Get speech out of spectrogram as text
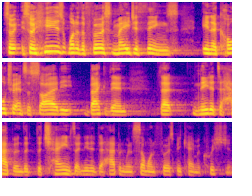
So, so here's one of the first major things in a culture and society back then that needed to happen, the, the change that needed to happen when someone first became a Christian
